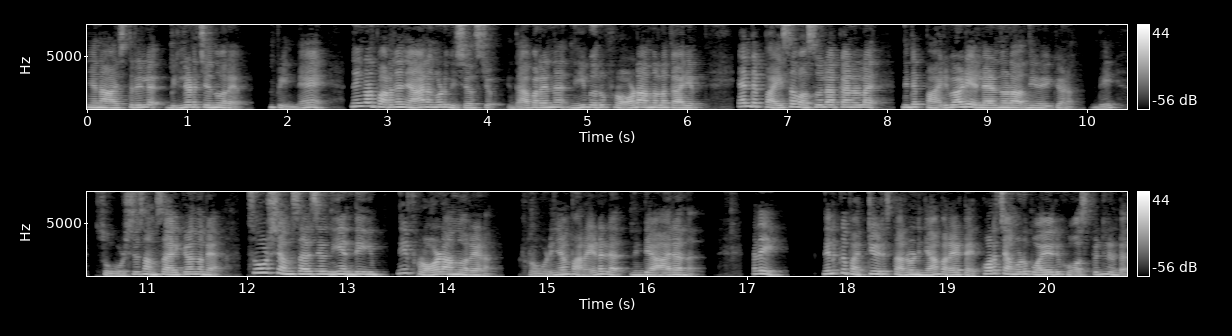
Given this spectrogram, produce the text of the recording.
ഞാൻ ആശുപത്രിയിൽ ബില്ലടച്ചെന്ന് പറയാം. പിന്നെ നിങ്ങൾ പറഞ്ഞ ഞാൻ അങ്ങോട്ട് വിശ്വസിച്ചു. ഇതാ പറയുന്ന നീ വെറും ഫ്രോഡാന്നുള്ള കാര്യം. എന്റെ പൈസ വസൂലാക്കാനുള്ള നിന്റെ പരിപാടി അല്ലായിരുന്നോടാ നീ ചോദിക്കണം ദേ സൂക്ഷിച്ച് സംസാരിക്കണം എന്ന് പറയാം. സൂക്ഷിച്ച് സംസാരിച്ചാൽ നീ എന്ത് ചെയ്യും? നീ ഫ്രോഡാന്ന് പറയണം. ഫ്രോഡ് ഞാൻ പറയണല്ല നിന്റെ ആരാന്ന്. അതെ നിനക്ക് പറ്റിയ ഒരു സ്ഥലമുണ്ട് ഞാൻ പറയട്ടെ. കുറച്ച് അങ്ങോട്ട് പോയ ഒരു ഹോസ്പിറ്റലുണ്ട്.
